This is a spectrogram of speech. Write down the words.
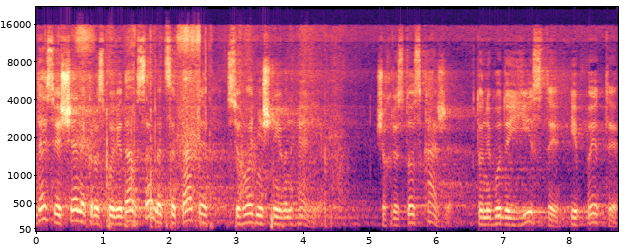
де священик розповідав саме цитати сьогоднішньої Євангелії, що Христос каже, хто не буде їсти і пити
